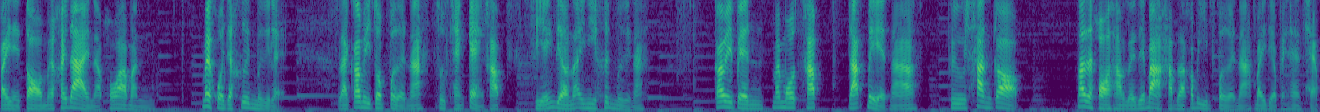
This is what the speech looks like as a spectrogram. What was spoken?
ไปไหนต่อไม่ค่อยได้นะ เพราะว่ามันไม่ควรจะขึ้นมือแหละ แล้วก็มีตัวเปิดนะสุดแข็งแกร่งครับ เสียงเดียวนะไอนี่ขึ้นมือนะ ก็มีเป็นแม่มดครับดักเบดนะฟิวชั่นก็น่าจะพอทำอะไรได้บ้างครับแล้วก็มีอินเปิดนะใบเดียวเป็นแฮนด์แท็บ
